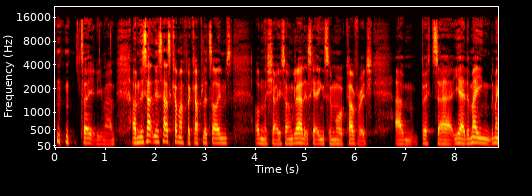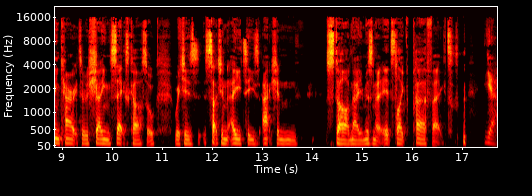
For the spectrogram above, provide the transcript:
totally, man. Um, this ha- this has come up a couple of times on the show, so I'm glad it's getting some more coverage. Um, but uh, yeah, the main the main character is Shane Sexcastle, which is such an '80s action star name, isn't it? It's like perfect. Yeah.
